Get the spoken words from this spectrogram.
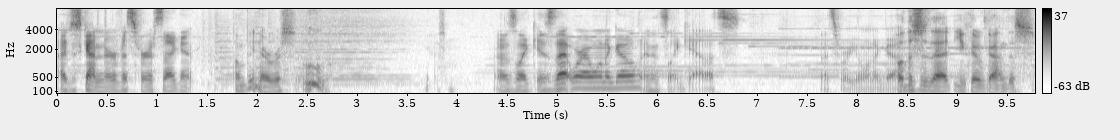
I just got nervous for a second. Don't be nervous. Ooh, I was like, "Is that where I want to go?" And it's like, "Yeah, that's that's where you want to go." Well, this is that. You could have gotten this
